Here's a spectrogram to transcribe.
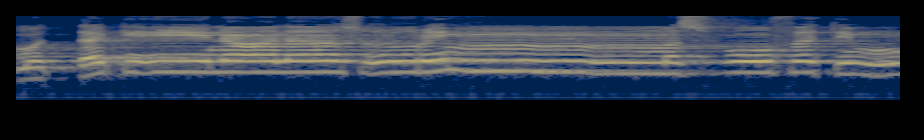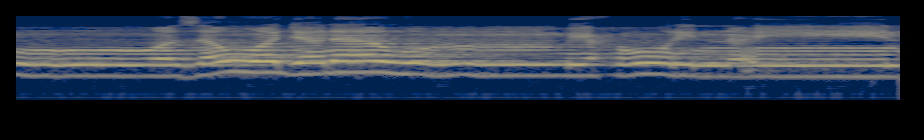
متكئين على سرر مصفوفة وزوجناهم بحور عين.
